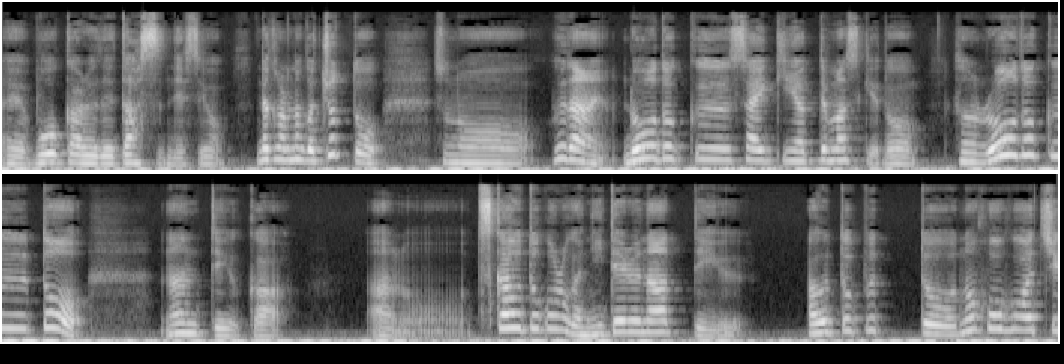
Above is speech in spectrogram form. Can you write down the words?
えー、ボーカルで出すんですよ。だからなんかちょっと、その、普段朗読最近やってますけど、その朗読と、なんていうか、あの、使うところが似てるなっていう、アウトプットの方法は違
